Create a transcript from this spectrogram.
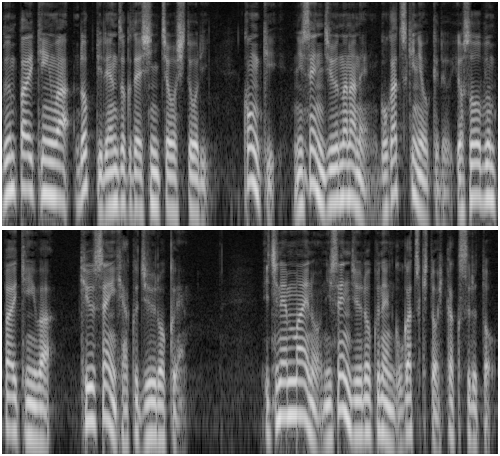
分配金は6期連続で伸長しており今期2017年5月期における予想分配金は9116円。1年前の2016年5月期と比較すると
